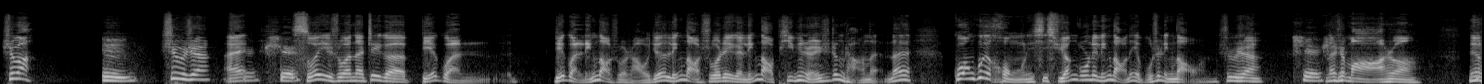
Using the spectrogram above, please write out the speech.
是吧？嗯。是不是？哎，是。所以说呢，这个别管，别管领导说啥。我觉得领导说这个，领导批评人是正常的。那光会哄员工的领导，那也不是领导啊，是不是？是。那是妈是吧？那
